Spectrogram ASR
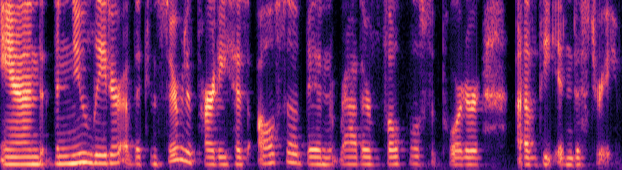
And the new leader of the Conservative Party has also been rather vocal supporter of the industry.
